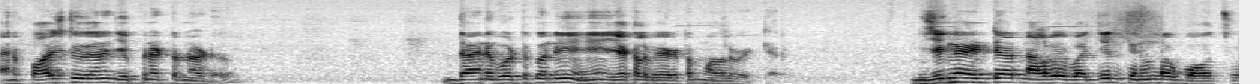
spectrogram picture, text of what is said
ఆయన పాజిటివ్గానే చెప్పినట్టున్నాడు. దాన్ని పట్టుకొని ఏకలు వేగటం మొదలుపెట్టారు. నిజంగా ఎన్టీఆర్ నలభై బజ్జీలు తినుండకపోవచ్చు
